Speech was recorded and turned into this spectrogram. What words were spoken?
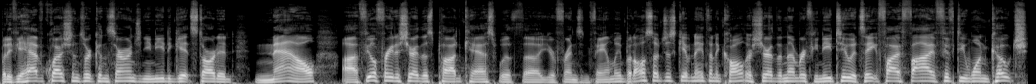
But if you have questions or concerns and you need to get started now, uh, feel free to share this podcast with uh, your friends and family, but also just give Nathan a call or share the number if you need to. It's 855 51 Coach.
